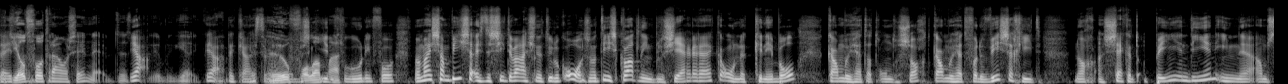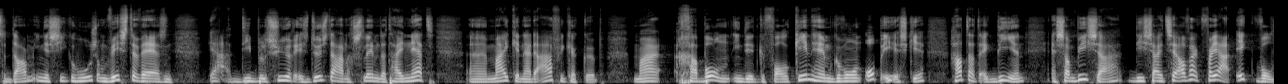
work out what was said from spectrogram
het geld voor trouwens. Hè. Nee, dat- Ja. ja, daar krijg je er Heel volle, maar- vergoeding voor. Maar bij Sambisa is de situatie natuurlijk oors. Want die is kwadlin blessure rekken onder knibbel. Cambuur heeft dat onderzocht. Cambuur heeft voor de wisselgiet nog een second opinion dienen in eh, Amsterdam in een ziekenhuis. Om wist te wijzen, ja, die blessure is dusdanig slim dat hij net eh Maaike naar de Afrika Cup. Maar Gabon in dit geval kan hem gewoon op eerst keer. Had dat echt dien. En Sambisa, die zei het zelf ook van ja, ik wil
